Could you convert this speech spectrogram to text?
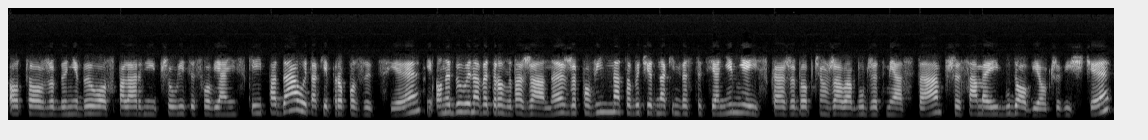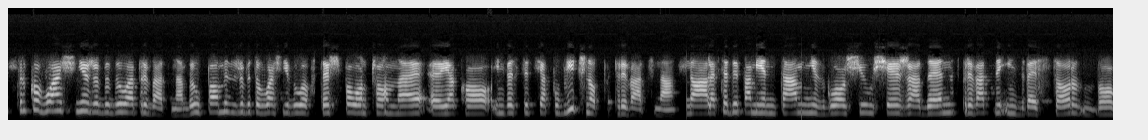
o to, żeby nie było spalarni przy ulicy Słowiańskiej, padały takie propozycje i one były nawet rozważane, że powinna to być jednak inwestycja nie miejska, żeby obciążała budżet miasta przy samej budowie oczywiście, tylko właśnie, żeby była prywatna. Był pomysł, żeby to właśnie było też połączone e, jako inwestycja publiczno-prywatna. No ale wtedy pamiętam, nie zgłosił się żaden prywatny inwestor, bo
